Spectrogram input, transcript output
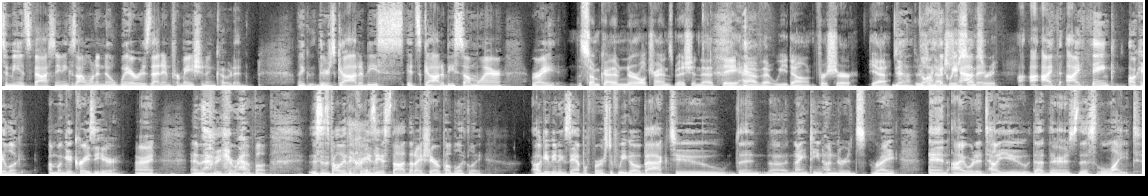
to me, it's fascinating because I want to know where is that information encoded. Like, there's got to be, it's got to be somewhere, right? Some kind of neural transmission that they have that we don't, for sure. Yeah. Yeah, There's no, an I think we extra have sensory. it. I, I, th- I think. Okay, look, I'm gonna get crazy here. All right, and then we can wrap up. This is probably the craziest thought that I share publicly. I'll give you an example first. If we go back to the uh, 1900s, right, and I were to tell you that there's this light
